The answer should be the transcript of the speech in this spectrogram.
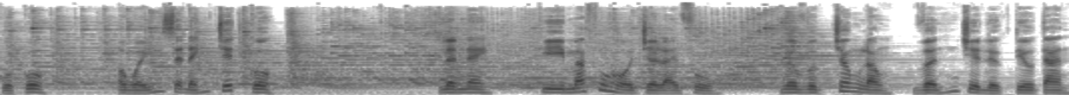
của cô. Ông ấy sẽ đánh chết cô. Lần này, khi Mã Phú Hộ trở lại phủ, ngờ vực trong lòng vẫn chưa được tiêu tan.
